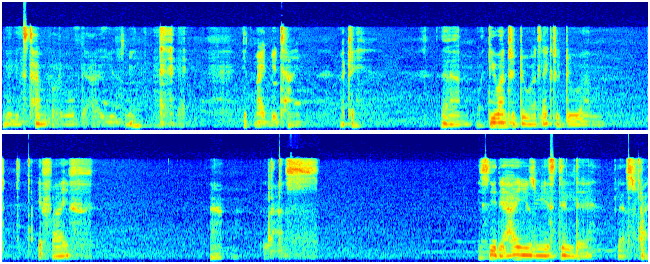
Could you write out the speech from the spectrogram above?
Maybe it's time to remove the I use me. It might be time. Okay. Um, what do you want to do? I'd like to do um, F5 um, plus you see the high use me is still there plus 5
